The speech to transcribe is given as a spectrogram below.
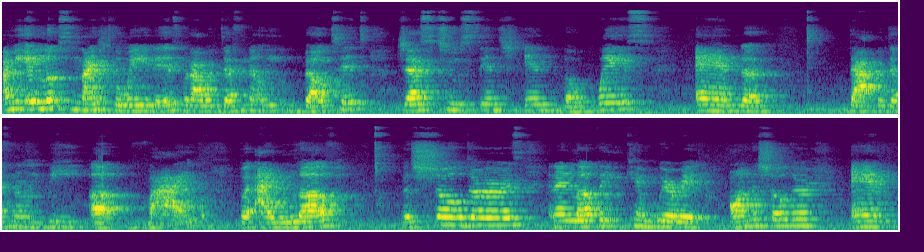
I mean, it looks nice the way it is, but I would definitely belt it just to cinch in the waist and uh, that would definitely be a vibe. But I love the shoulders and I love that you can wear it on the shoulder and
